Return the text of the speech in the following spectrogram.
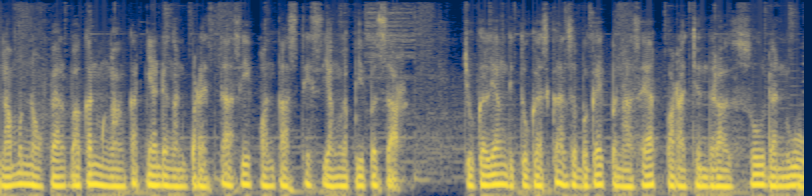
Namun novel bahkan mengangkatnya dengan prestasi fantastis yang lebih besar, juga yang ditugaskan sebagai penasehat para jenderal Su dan Wu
